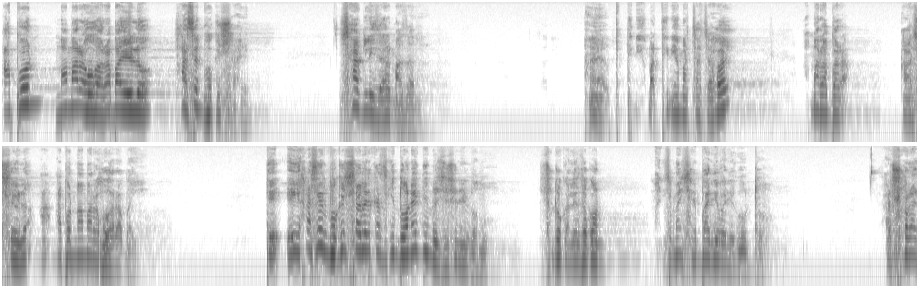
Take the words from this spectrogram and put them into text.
আপন মামারা হুয়ারা বা এলো হাসেন ফকির সাহেব। সাগলিজার মাজার। হ্যাঁ তিনি আমার তিনি আমার চাচা হয়। আমার আব্বার আর সে হলো আপন মামারা হুয়ারা বাই তে এই হাসেন ফকির সাহেবের কাছে কিন্তু অনেক দিন রয়েছে সুনীল বাবু ছোটকালে যখন মানুষ, মানুষের বাড়ি বাড়ি ঘুরতো। আর স্বরাজ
